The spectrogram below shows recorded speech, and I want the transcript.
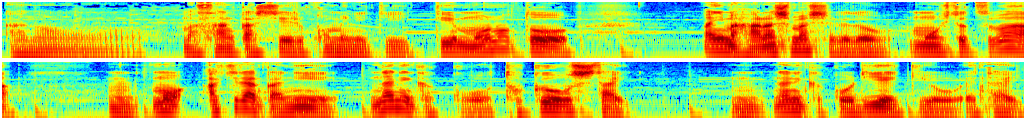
あのー、まあ、参加しているコミュニティっていうものと、まあ、今話しましたけどもう一つは、うん、もう明らかに何かこう得をしたい、うん、何かこう利益を得たい、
